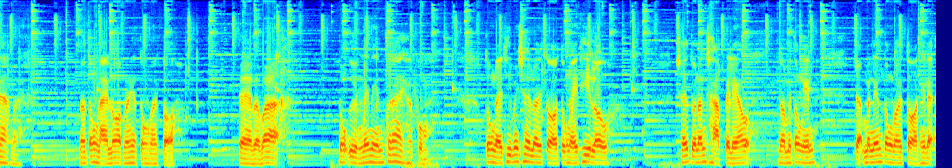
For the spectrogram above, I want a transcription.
ยากหน่อยเราต้องหลายรอบนะเนี่ยตรงรอยต่อ แต่แบบว่า ตรงอื่นไม่เน้นก็ได้ครับ ผม ตรงไหนที่ไม่ใช่รอยต่อ ตรงไหนที่เราใช้ตัวนั้นฉาบไปแล้ว เราไม่ต้องเน้น จะมาเน้นตรงรอยต่อนี่แหละ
